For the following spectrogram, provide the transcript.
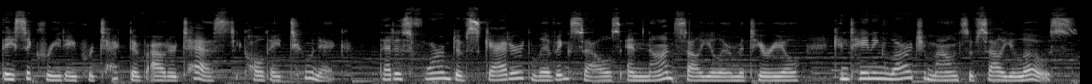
They secrete a protective outer test called a tunic that is formed of scattered living cells and non cellular material containing large amounts of cellulose.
